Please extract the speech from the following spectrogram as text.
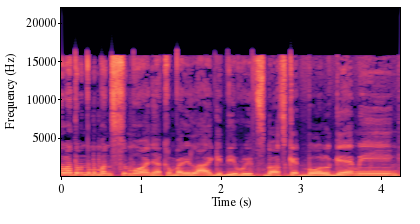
halo teman-teman semuanya Kembali lagi di Ritz Basketball Gaming.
